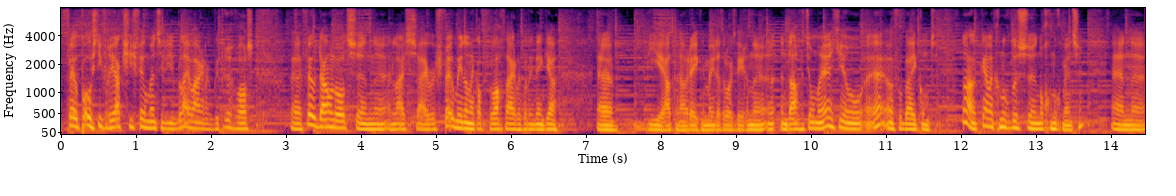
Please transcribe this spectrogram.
veel positieve reacties, veel mensen die blij waren dat ik weer terug was. Veel downloads en, en luistercijfers. Veel meer dan ik had verwacht eigenlijk. Want ik denk, ja, eh, wie houdt er nou rekening mee dat er ooit weer een, een, een hertje eh, voorbij komt? Nou, kennelijk genoeg dus eh, nog genoeg mensen. En eh, eh,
